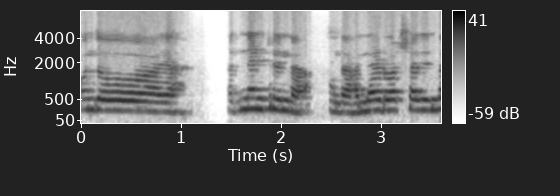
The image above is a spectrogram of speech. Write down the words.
ಒಂದು ಹದಿನೆಂಟರಿಂದ, ಒಂದು ಹನ್ನೆರಡು ವರ್ಷದಿಂದ,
